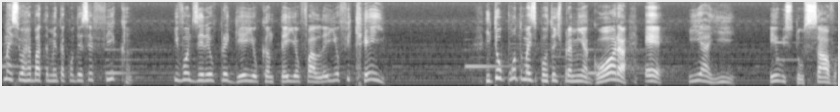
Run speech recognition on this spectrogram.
Mas se o arrebatamento acontecer, fica. E vão dizer, eu preguei, eu cantei, eu falei, eu fiquei. Então o ponto mais importante para mim agora é: e aí? Eu estou salvo?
